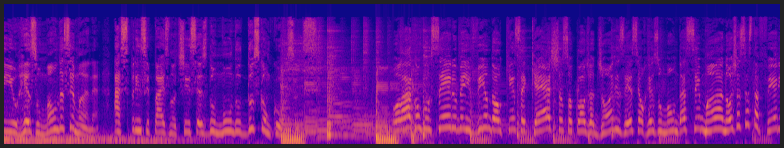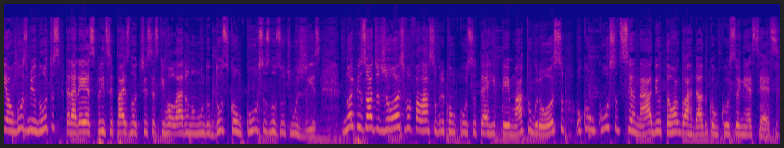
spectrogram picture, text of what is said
e o resumão da semana. As principais notícias do mundo dos concursos. Olá, concurseiro, bem-vindo ao QCCast. Eu sou Cláudia Jones e esse é o resumão da semana. Hoje é sexta-feira e em alguns minutos trarei as principais notícias que rolaram no mundo dos concursos nos últimos dias. No episódio de hoje vou falar sobre o concurso TRT Mato Grosso, o concurso do Senado e o tão aguardado concurso INSS.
